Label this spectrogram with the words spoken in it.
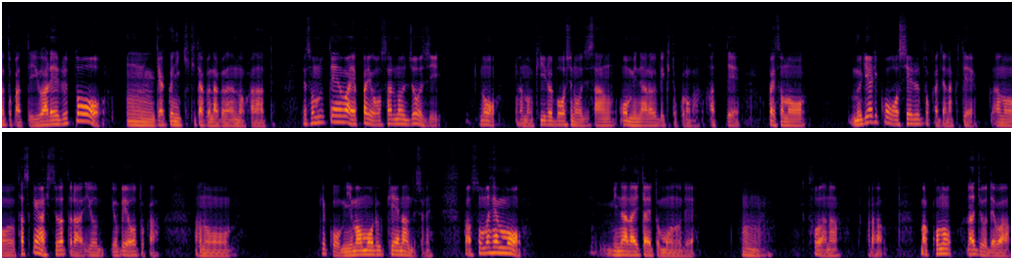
うとかって言われると、うん、逆に聞きたくなくなるのかなって。でその点はやっぱりお猿のジョージのあの黄色い帽子のおじさんを見習うべきところがあってやっぱりその無理やりこう教えるとかじゃなくてあの助けが必要だったら呼べよとかあの結構見守る系なんですよね。あその辺も見習いたいと思うので、うん、そうだな。だから、まあ、このラジオでは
